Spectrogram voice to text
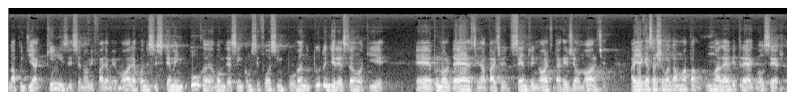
lá para o dia 15, se não me falha a memória, quando o sistema empurra, vamos dizer assim, como se fosse empurrando tudo em direção aqui é, para o Nordeste, na parte centro e norte da região norte, aí é que essa chuva dá uma, uma leve trégua, ou seja,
